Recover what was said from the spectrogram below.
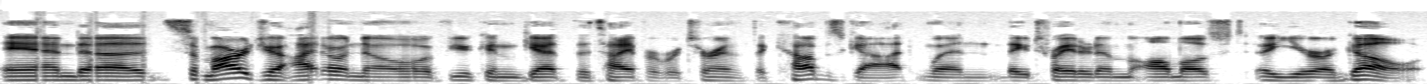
and uh, Samardzija, I don't know if you can get the type of return that the Cubs got when they traded him almost a year ago.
